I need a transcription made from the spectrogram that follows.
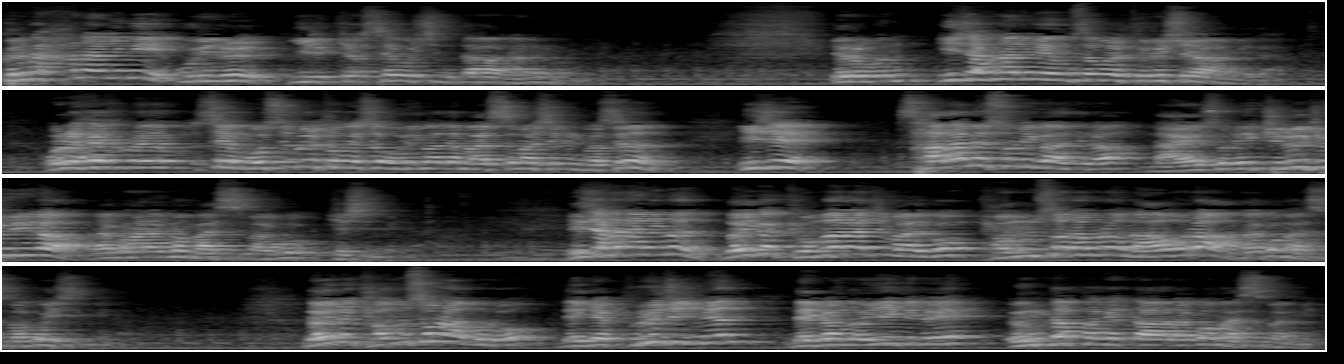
그러면 하나님이 우리를 일으켜 세우신다라는 겁니다. 여러분 이제 하나님의 음성을 들으셔야 합니다. 오늘 헤브레의 모습을 통해서 우리 가운데 말씀하시는 것은 이제 사람의 소리가 아니라 나의 소리에 귀를 기울이라 라고 하나님은 말씀하고 계십니다. 이제 하나님은 너희가 교만하지 말고 겸손함으로 나오라 라고 말씀하고 있습니다. 너희는 겸손함으로 내게 부르짖으면 내가 너희의 기도에 응답하겠다 라고 말씀합니다.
